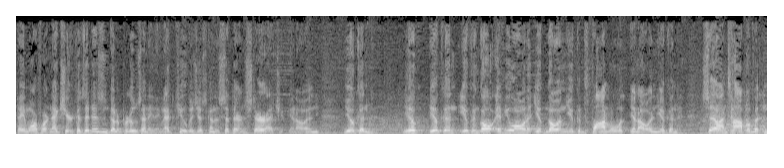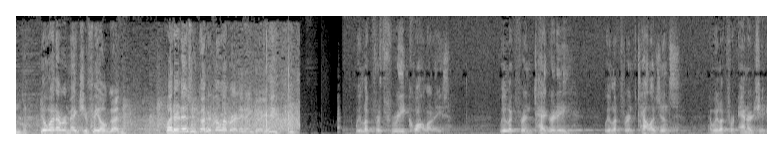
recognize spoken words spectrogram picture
pay more for it next year because it isn't going to produce anything. That cube is just going to sit there and stare at you, you know, and you can, you, you can, you can go, if you own it, you can go and you can fondle it, you know, and you can sit on top of it and do whatever makes you feel good. But it isn't going to deliver anything to you. We look for three qualities. We look for integrity, we look for intelligence, and we look for energy.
